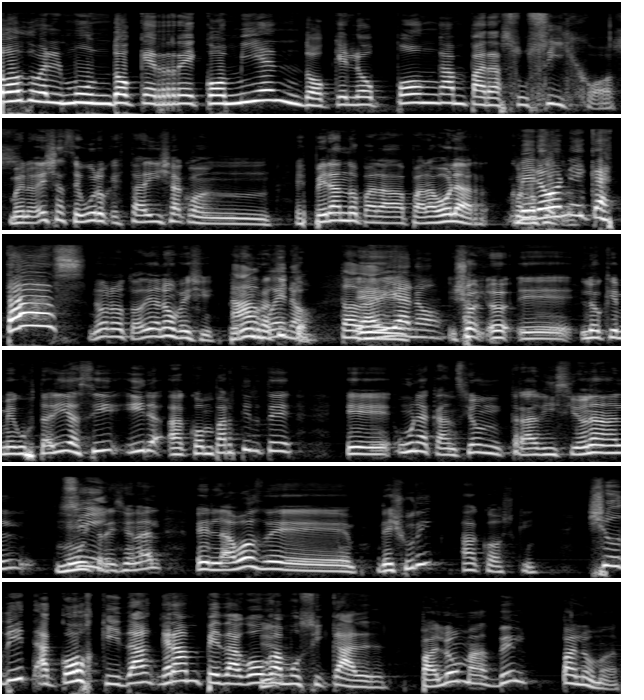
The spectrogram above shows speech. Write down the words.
todo el mundo, que recomiendo que lo pongan para sus hijos. Bueno, ella seguro que está ahí ya con esperando para, para volar. con Verónica, ¿estás? No, no, todavía no, Belli. Pero Ah, un ratito. bueno, todavía Eh, no. Yo eh, lo que me gustaría, sí, ir a compartirte eh, una canción tradicional, muy Sí. tradicional, en la voz de, de Judith Akoski. Judith Akoski, gran pedagoga musical. Paloma del Palomar.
